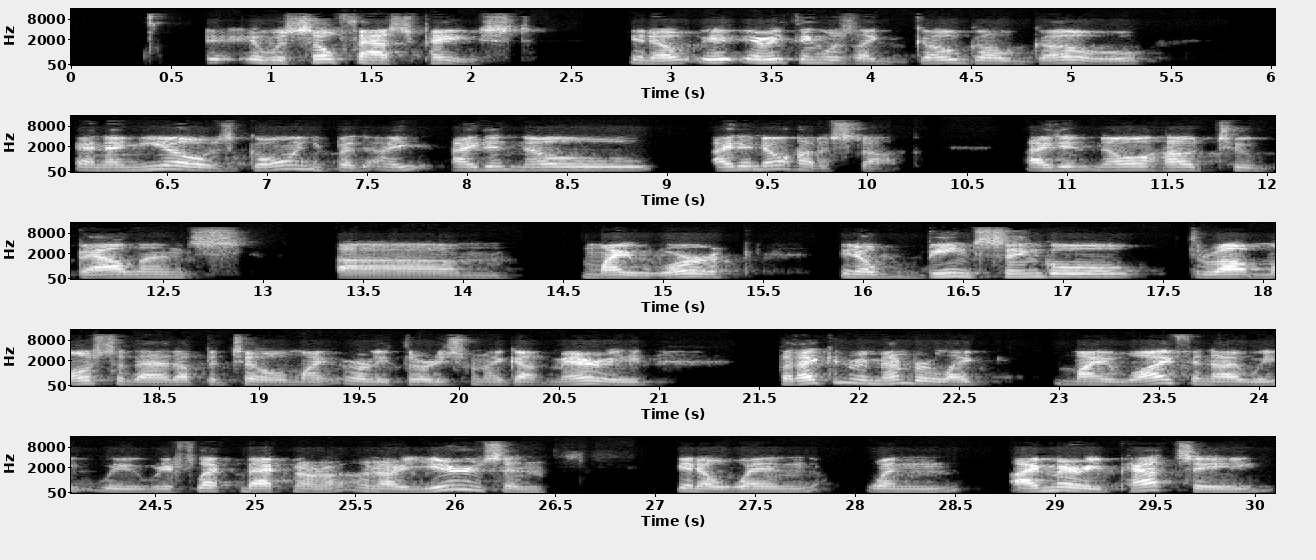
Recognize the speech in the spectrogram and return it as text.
it, it was so fast paced. You know, it, everything was like go go go, and I knew I was going, but I I didn't know I didn't know how to stop. I didn't know how to balance um, my work. You know, being single throughout most of that up until my early 30s when I got married. But I can remember like my wife and I we we reflect back on our on our years and you know when when I married Patsy,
